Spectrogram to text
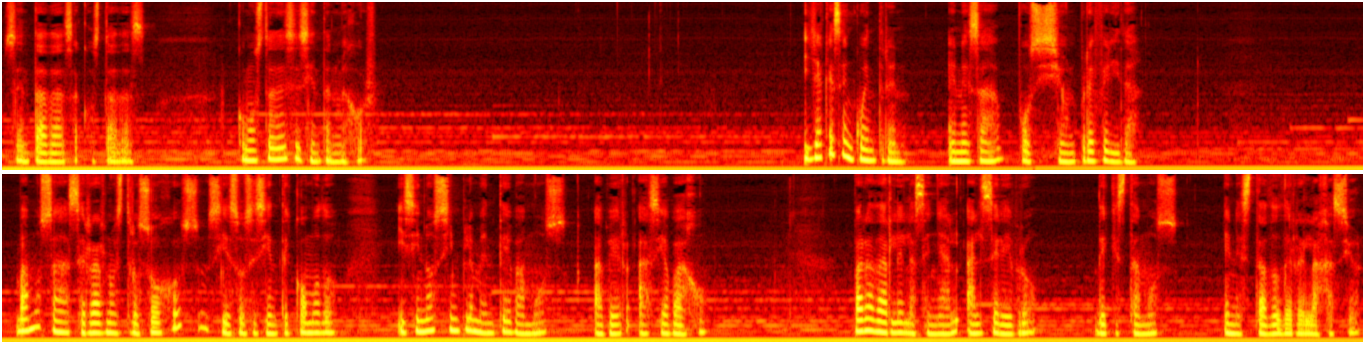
sentadas, acostadas, como ustedes se sientan mejor. Y ya que se encuentren en esa posición preferida, Vamos a cerrar nuestros ojos si eso se siente cómodo y si no simplemente vamos a ver hacia abajo para darle la señal al cerebro de que estamos en estado de relajación.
